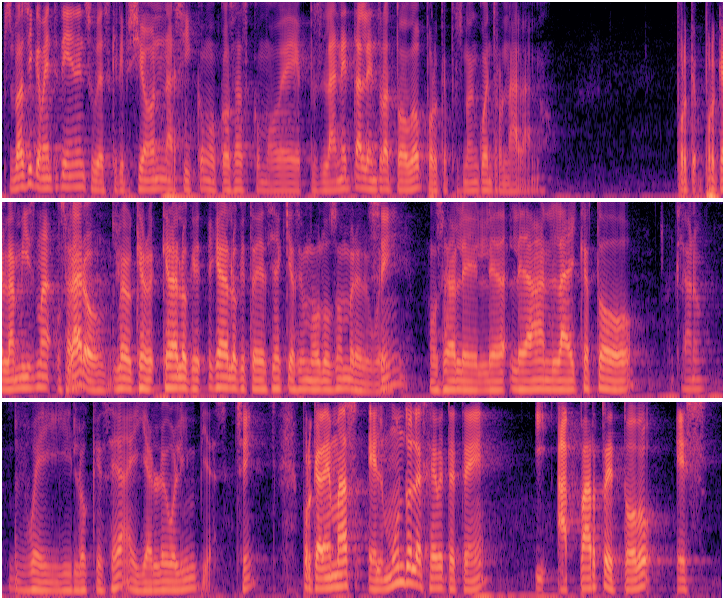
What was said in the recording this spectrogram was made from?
pues básicamente tienen en su descripción así como cosas como de, pues la neta le entro a todo porque pues no encuentro nada, ¿no? Porque, porque la misma, o sea... Claro, claro, que, era lo que, era lo que te decía que hacemos los hombres, güey. Sí. O sea, le, le, daban like a todo. Claro. Güey, y lo que sea, y ya luego limpias. Sí. Porque además el mundo LGBT, y aparte de todo, es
